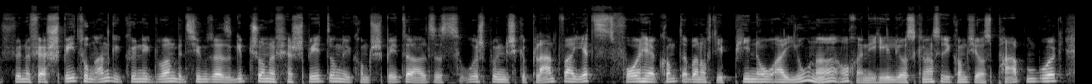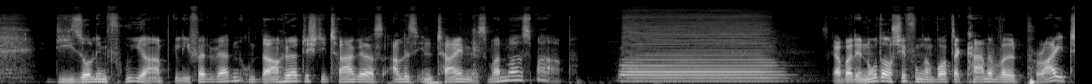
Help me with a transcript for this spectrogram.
für eine Verspätung angekündigt worden, beziehungsweise gibt schon eine Verspätung, die kommt später, als es ursprünglich geplant war. Jetzt vorher kommt aber noch die Pinot Iona, auch eine Helios-Klasse, die kommt hier aus Papenburg. Die soll im Frühjahr abgeliefert werden und da hörte ich die Tage, dass alles in Time ist. Warten wir das mal ab. Es gab bei der Notausschiffung an Bord der Carnival Pride.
